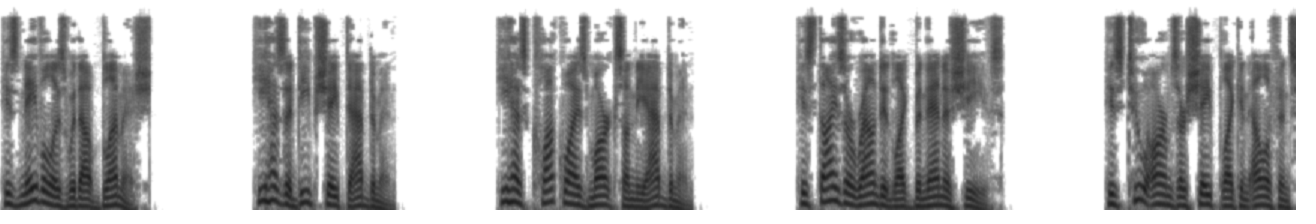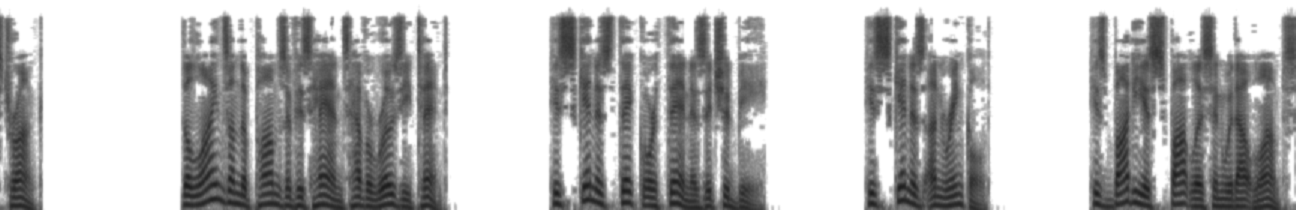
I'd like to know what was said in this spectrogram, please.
His navel is without blemish. He has a deep-shaped abdomen. He has clockwise marks on the abdomen. His thighs are rounded like banana sheaves. His two arms are shaped like an elephant's trunk. The lines on the palms of his hands have a rosy tint. His skin is thick or thin as it should be. His skin is unwrinkled. His body is spotless and without lumps.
